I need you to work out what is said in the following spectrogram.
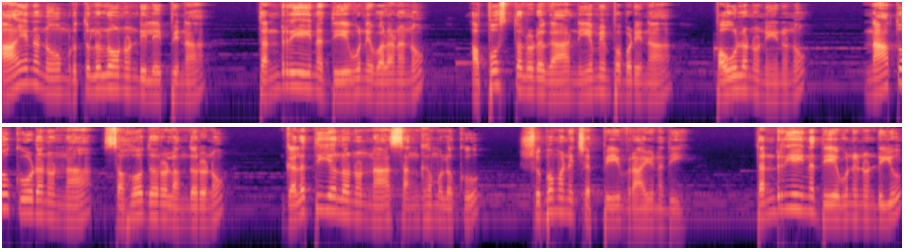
ఆయనను మృతులలో నుండి లేపిన తండ్రి అయిన దేవుని వలనను అపోస్తలుడుగా నియమింపబడిన పౌలను నేనును నాతో కూడనున్న సహోదరులందరూ గలతీయలోనున్న సంఘములకు శుభమని చెప్పి వ్రాయునది. తండ్రి అయిన దేవుని నుండి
